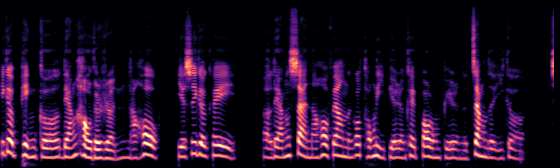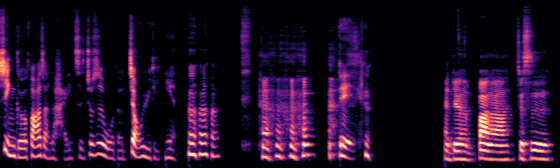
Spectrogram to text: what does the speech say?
一个品格良好的人，然后也是一个可以呃良善，然后非常能够同理别人，可以包容别人的这样的一个性格发展的孩子，就是我的教育理念。对。感觉很棒啊！就是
